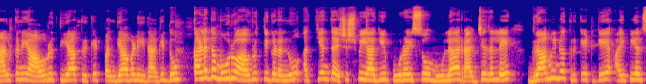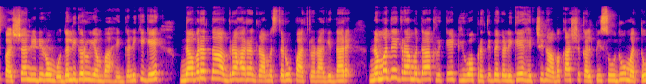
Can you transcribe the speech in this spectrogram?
ನಾಲ್ಕನೆಯ ಆವೃತ್ತಿಯ ಕ್ರಿಕೆಟ್ ಪಂದ್ಯಾವಳಿ ಇದಾಗಿದ್ದು, ಕಳೆದ ಮೂರು ಆವೃತ್ತಿಗಳನ್ನು ಅತ್ಯಂತ ಯಶಸ್ವಿಯಾಗಿ ಪೂರೈಸುವ ಮೂಲ ರಾಜ್ಯದಲ್ಲೇ ಗ್ರಾಮೀಣ ಕ್ರಿಕೆಟ್ಗೆ ಐಪಿಎಲ್ ಸ್ಪರ್ಶ ನೀಡಿರೋ ಮೊದಲಿಗರು ಎಂಬ ಹೆಗ್ಗಳಿಕೆಗೆ ನವರತ್ನ ಅಗ್ರಹಾರ ಗ್ರಾಮಸ್ಥರು ಪಾತ್ರರಾಗಿದ್ದಾರೆ. ನಮ್ಮದೇ ಗ್ರಾಮದ ಕ್ರಿಕೆಟ್ ಯುವ ಪ್ರತಿಭೆಗಳಿಗೆ ಹೆಚ್ಚಿನ ಅವಕಾಶ ಕಲ್ಪಿಸುವುದು ಮತ್ತು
